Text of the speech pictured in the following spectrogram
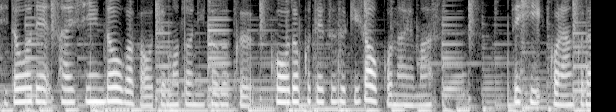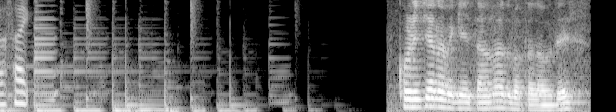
自動で最新動画がお手元に届く購読手続きが行えます。ぜひご覧ください。こんにちは、ナビゲーターの東忠夫です。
